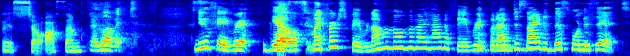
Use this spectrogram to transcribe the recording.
It's so awesome. I love it. New favorite. Yes. Well, my first favorite. I don't know that I had a favorite, but I've decided this one is it.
